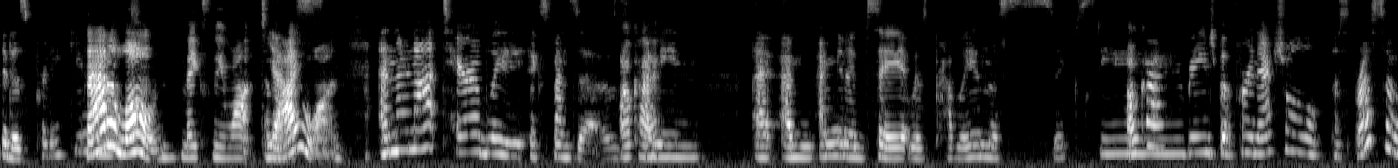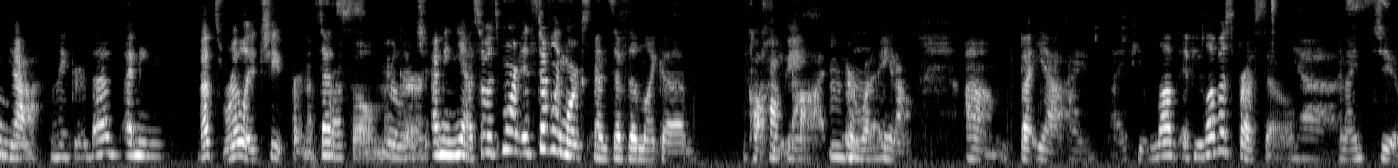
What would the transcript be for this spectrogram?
It is pretty cute. That alone makes me want to buy one. and they're not terribly expensive. Okay. I mean, I, I'm I'm gonna say it was probably in the sixty Okay. range, but for an actual espresso Yeah. maker, that I mean That's really cheap for an that's espresso maker. really. I mean, yeah. So it's more. It's definitely more expensive than like a coffee, Coffee. pot or Mhm. what you know. Um, but yeah, I, I if you love if you love espresso, yeah, and I do.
